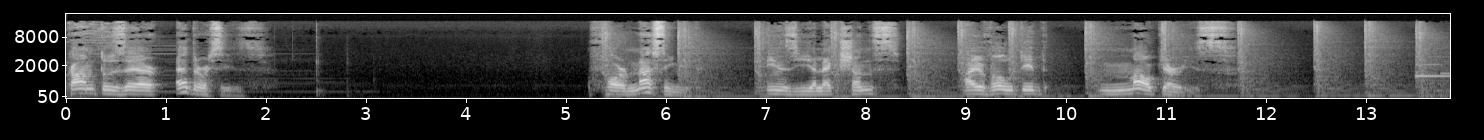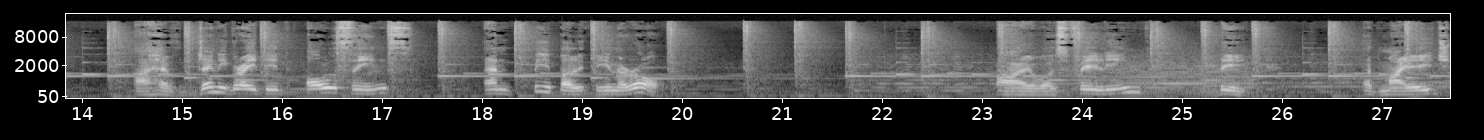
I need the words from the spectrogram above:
come to their addresses. For nothing in the elections, I voted mockeries. I have denigrated all things and people in a row. I was feeling big. At my age,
